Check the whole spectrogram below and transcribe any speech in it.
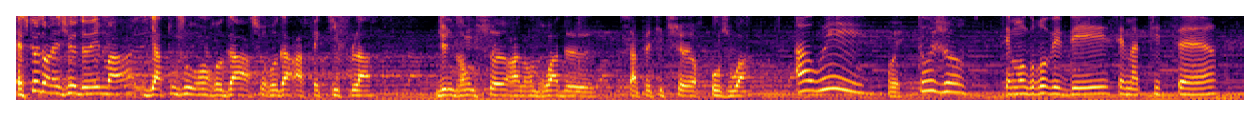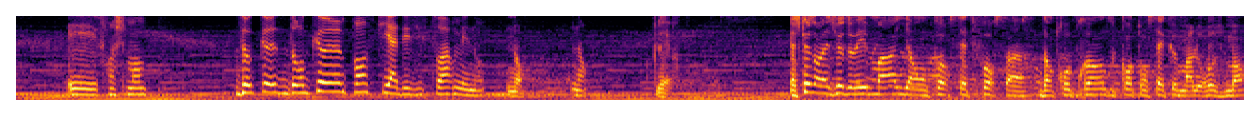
Est-ce que dans les yeux de Emma, il y a toujours un regard, ce regard affectif-là, d'une grande sœur à l'endroit de sa petite sœur Ozwa Ah oui, oui. toujours. C'est mon gros bébé, c'est ma petite sœur. Et franchement, donc, euh, donc on pense qu'il y a des histoires, mais non. Non. Non. Claire. Est-ce que dans les yeux de Emma, il y a encore cette force d'entreprendre quand on sait que malheureusement,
